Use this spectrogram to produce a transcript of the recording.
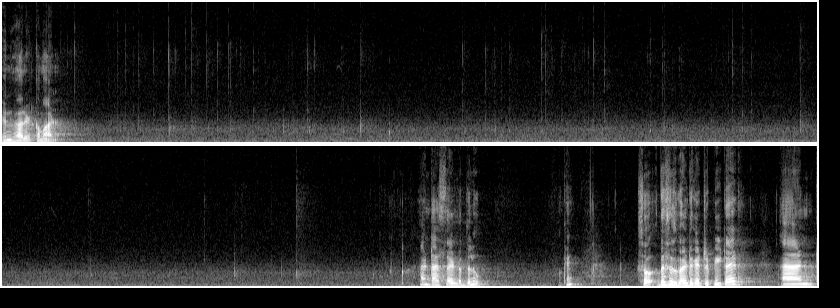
invalid command. And that is the end of the loop. Okay. So, this is going to get repeated and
